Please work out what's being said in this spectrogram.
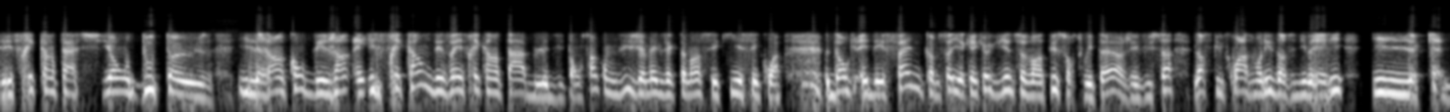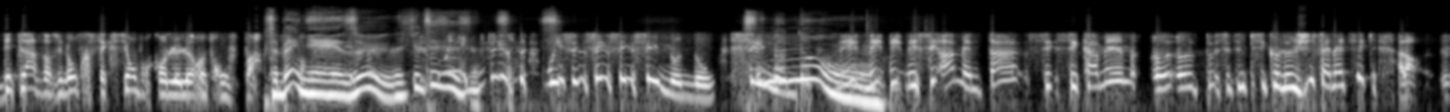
des fréquentations douteuses. Il rencontre des gens, il fréquente des infréquentables, dit-on, sans qu'on me dise jamais exactement c'est qui et c'est quoi. Donc, et des scènes comme ça, il y a quelqu'un qui vient de se vanter sur Twitter, j'ai vu ça, lorsqu'il croise mon livre dans une librairie, il le déplace dans une autre section pour qu'on ne le retrouve pas. C'est bien niaiseux. oui, c'est nono. C'est nono. Mais, mais, mais, c'est en même temps, c'est quand même un, c'est une psychologie fanatique. Alors, euh,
